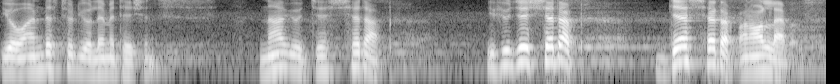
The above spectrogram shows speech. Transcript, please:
you have understood your limitations, now you just shut up. If you just shut up, just shut up on all levels,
